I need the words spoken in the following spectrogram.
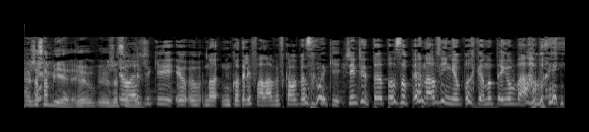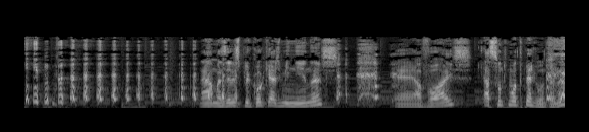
É, Eu já sabia, eu, eu já Eu sabia. acho que eu, eu- enquanto ele falava, eu ficava pensando aqui, gente, então eu tô super novinha porque eu não tenho barba ainda. Não, mas ele explicou que as meninas, é, a voz. Assunto pra uma outra pergunta, né?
